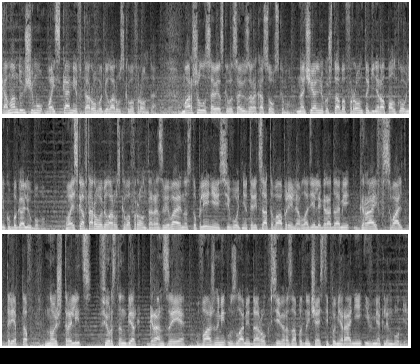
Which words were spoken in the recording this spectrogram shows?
Командующему войсками Второго Белорусского фронта, маршалу Советского Союза Рокоссовскому, начальнику штаба фронта генерал-полковнику Боголюбову. Войска Второго Белорусского фронта, развивая наступление, сегодня, 30 апреля, овладели городами Грайфсвальд, Трептов, Нойштрелиц, Фюрстенберг, Гранзее, важными узлами дорог в северо-западной части Померании и в Мекленбурге.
